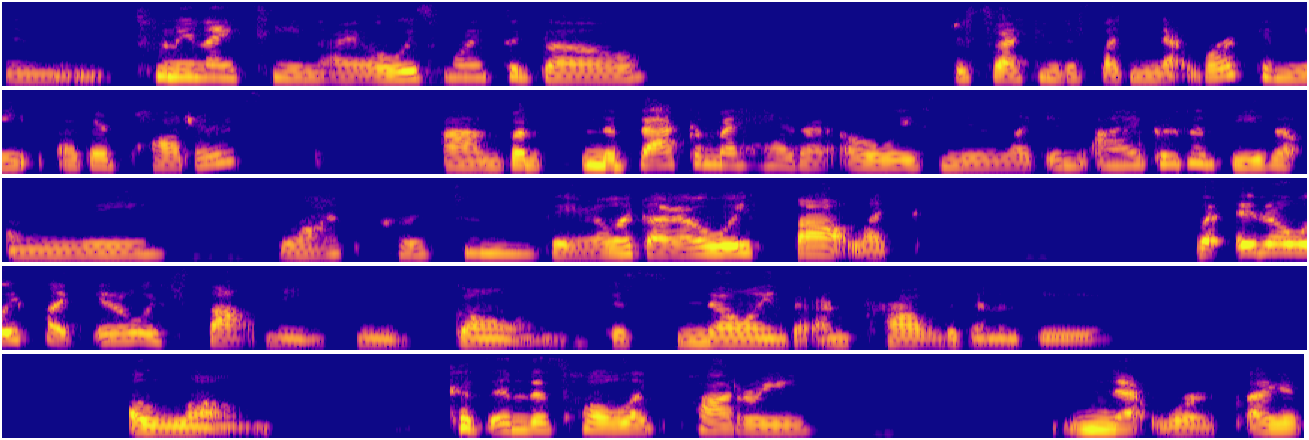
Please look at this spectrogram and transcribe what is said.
in 2019, I always wanted to go just so I can just like network and meet other potters. Um, but in the back of my head, I always knew like, am I gonna be the only black person there? Like I always thought like, but it always like it always stopped me from going, just knowing that I'm probably gonna be alone. Because in this whole like pottery network. I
